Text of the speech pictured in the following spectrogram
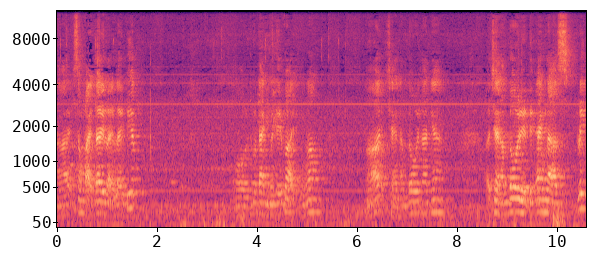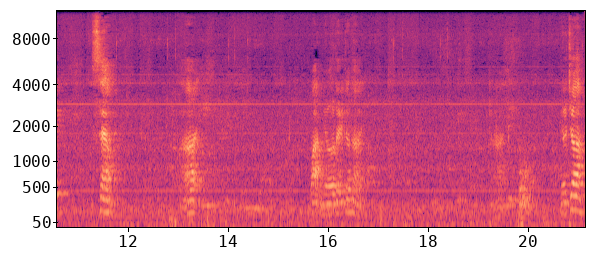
Đấy xong lại đây lại lấy tiếp. Rồi thôi đành với thế vậy đúng không? Đấy trẻ làm đôi ra nhá. Ở trẻ làm đôi thì tiếng anh là split cell. Đấy. Bạn nhớ thế cho thầy. Đấy. nhớ chưa?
